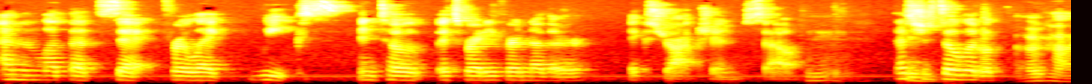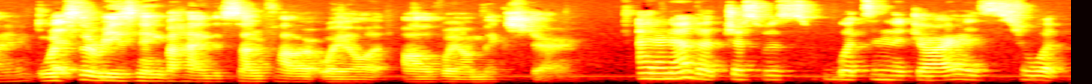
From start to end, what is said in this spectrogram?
and then let that sit for like weeks until it's ready for another extraction. So Mm. that's just a little Okay. What's the reasoning behind the sunflower oil olive oil mixture? I don't know. That just was what's in the jar as to what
